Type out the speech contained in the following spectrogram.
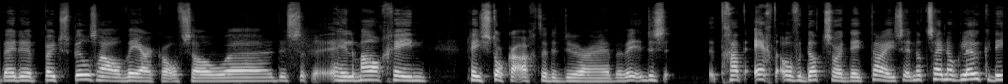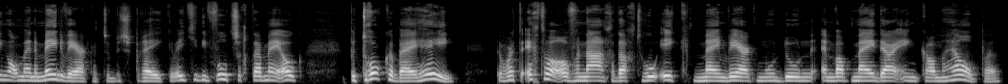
bij de peuterspeelzaal werken of zo. Eh, dus helemaal geen, geen stokken achter de deur hebben. Dus het gaat echt over dat soort details. En dat zijn ook leuke dingen om met een medewerker te bespreken. Weet je, die voelt zich daarmee ook betrokken bij. hey, er wordt echt wel over nagedacht hoe ik mijn werk moet doen en wat mij daarin kan helpen.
